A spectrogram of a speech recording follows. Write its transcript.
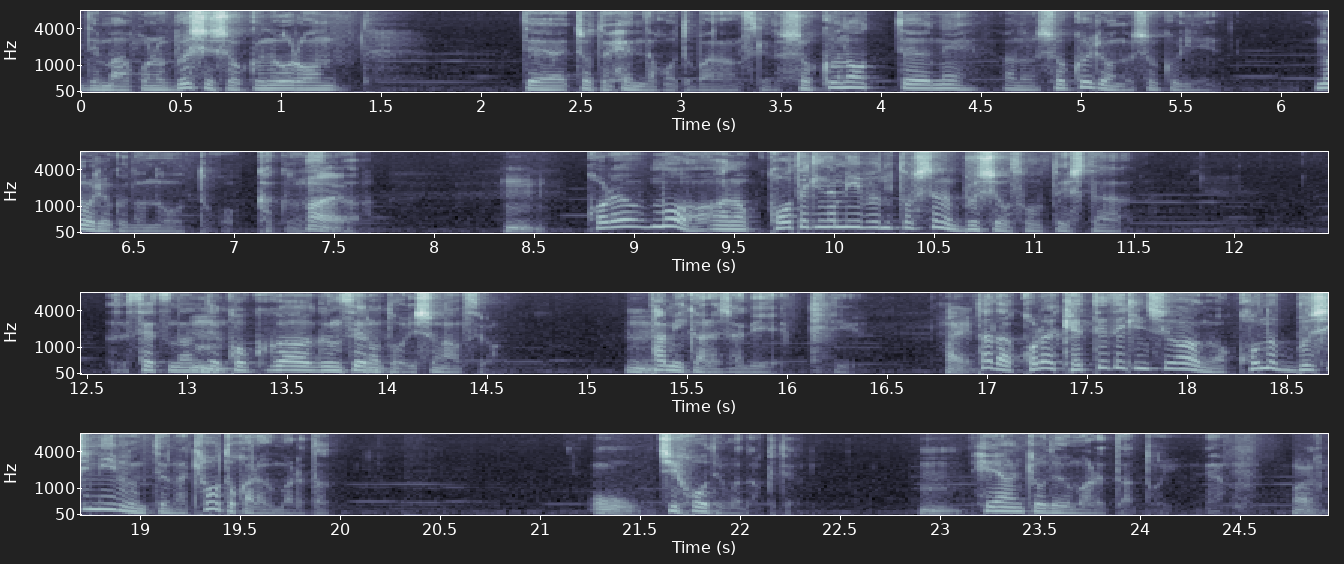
で、まあ、この武士職能論ってちょっと変な言葉なんですけど、職能ってね、あの職業の職に能力の能と書くんですが、はいうん。これもあの公的な身分としての武士を想定した説なんで、うん国川軍政論と一緒なんですよ。うん民からじゃねえっていう。はい。ただ、これ決定的に違うのは、この武士身分っていうのは京都から生まれた。地方ではなくて、うん。平安京で生まれたというね。はいはい。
